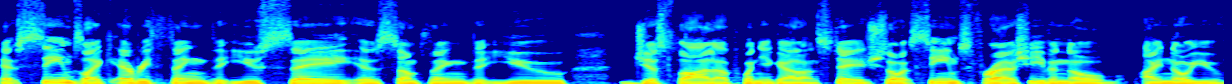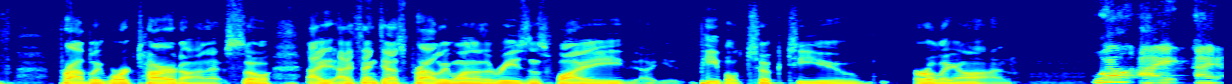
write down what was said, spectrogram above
it seems like everything that you say is something that you just thought up when you got on stage. So it seems fresh, even though I know you've probably worked hard on it. So I, I think that's probably one of the reasons why uh, people took to you early on. Well, I, I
